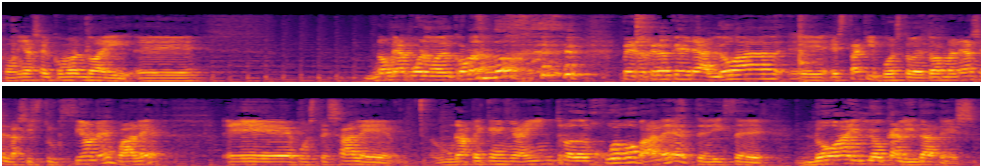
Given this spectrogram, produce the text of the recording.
ponías el comando ahí. eh, no me acuerdo del comando, pero creo que era load. eh, está aquí puesto de todas maneras en las instrucciones, ¿vale? Eh, pues te sale una pequeña intro del juego, ¿vale? Te dice, no hay localidades.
